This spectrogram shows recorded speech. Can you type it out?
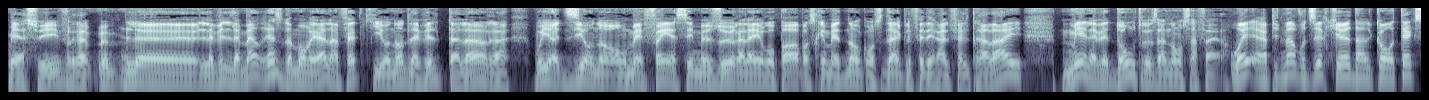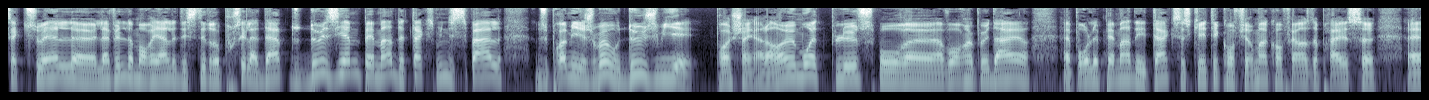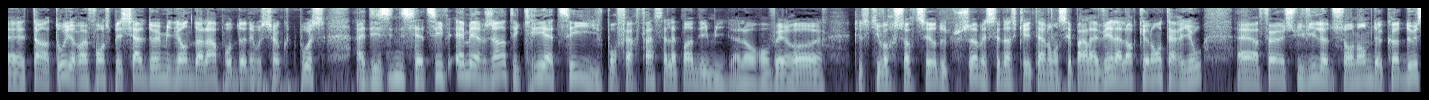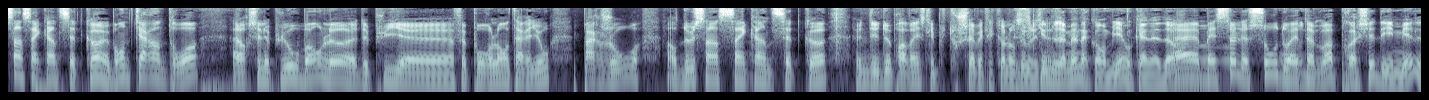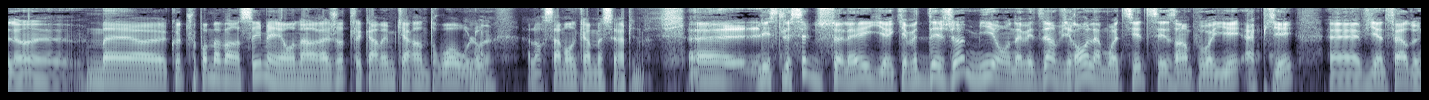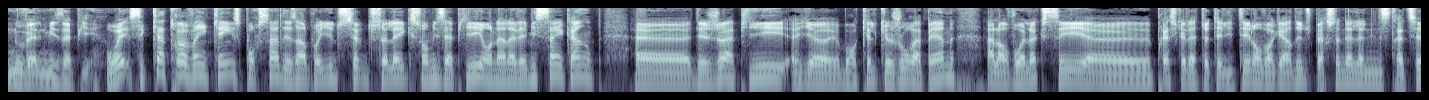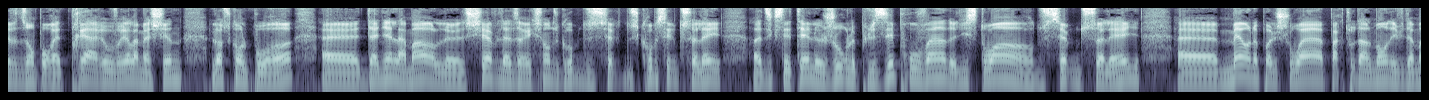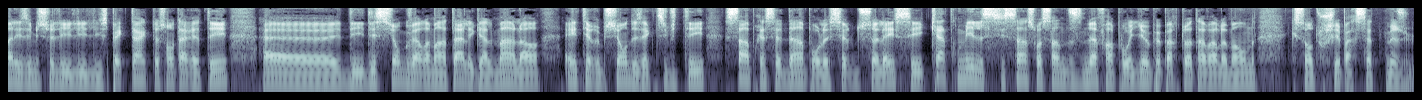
Mais à suivre. Le, la, ville, la mairesse de Montréal, en fait, qui, au nom de la ville tout à l'heure, euh, oui, a dit on, on met fin à ces mesures à l'aéroport parce que maintenant, on considère que le fédéral fait le travail. Mais elle avait d'autres annonces à faire. Oui, rapidement, vous dire que dans le contexte actuel, euh, la ville de Montréal a décidé de repousser la date du deuxième paiement de taxes municipales du 1er juin au 2 juillet prochain. Alors, un mois de plus pour euh, avoir un peu d'air euh, pour le paiement des taxes. C'est ce qui a été confirmé en conférence de presse euh, tantôt. Il y aura un fonds spécial d'un million de dollars pour donner aussi un coup de pouce à des initiatives émergentes et créatives pour faire face à la pandémie. Alors, on verra ce qui va ressortir de tout ça, mais c'est dans ce qui a été annoncé par la Ville. Alors que l'Ontario a fait un suivi là, de son nombre de cas. 257 cas, un bond de 43. Alors, c'est le plus haut bond là, depuis fait pour l'Ontario par jour. Alors, 257 cas. Une des deux provinces les plus touchées avec la Colombie-Britannique. Ce qui nous amène à combien au Canada? Euh, ben ça, le saut doit être... On doit approcher des 1000, là. Euh. Mais euh, écoute, je ne veux pas m'avancer, mais on en rajoute quand même 43 au lot. Alors, ça monte quand même assez rapidement. le Cirque du Soleil, qui avait déjà mis, on avait dit, environ la moitié de ses employés à pied, vient de faire de nouvelles mises à pied. Oui, c'est 95% des employés du Cirque du Soleil qui sont mis à pied. On en avait mis 50 déjà à pied il y a bon, quelques jours à peine. Alors, voilà que c'est euh, presque la totalité. Là, on va garder du personnel administratif, disons, pour être prêt à réouvrir la machine lorsqu'on le pourra. Euh, Daniel Lamar, le chef de la direction du groupe du, cirque, du groupe Cirque du Soleil, a dit que c'était le jour le plus éprouvant de l'histoire du Cirque du Soleil. Euh, mais on n'a pas le choix. Partout dans le monde, évidemment, les émissions, les, les, spectacles sont arrêtés. des décisions gouvernementales également. Alors, interruption des activités sans précédent pour le Cirque du Soleil. C'est 4679 employés un peu partout à travers le monde qui sont touchés par cette mesure.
